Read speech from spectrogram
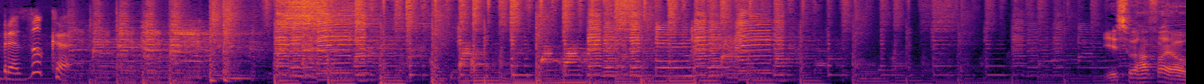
Brazuca. Esse foi o Rafael,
